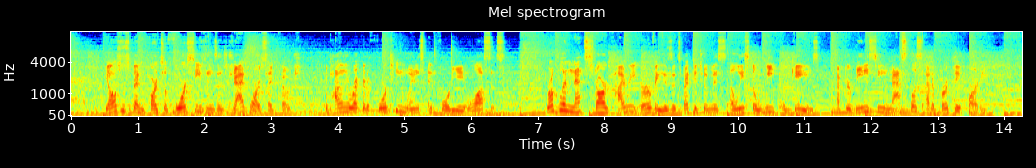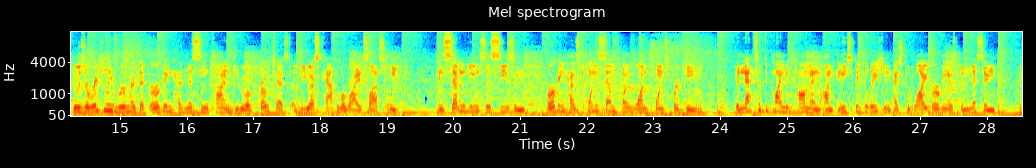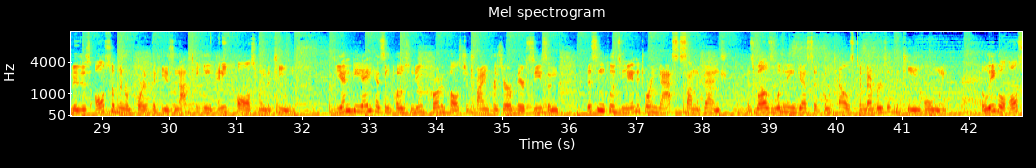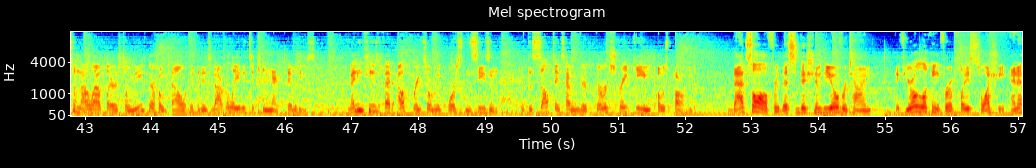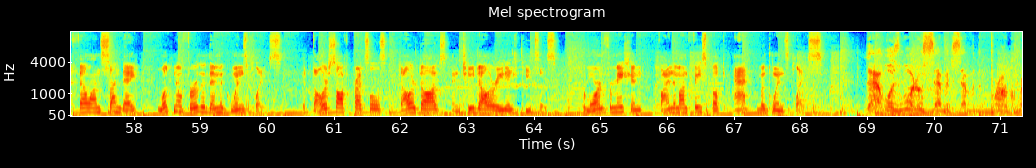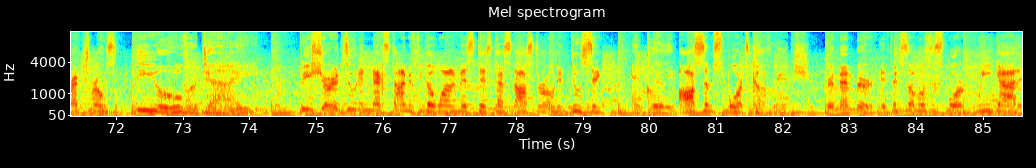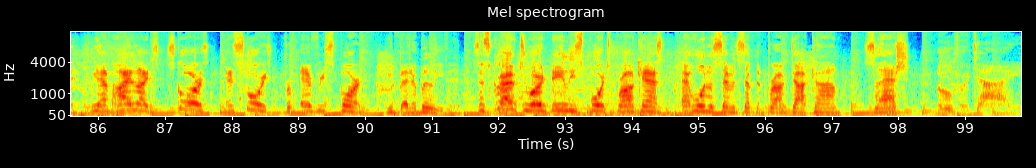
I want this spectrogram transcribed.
He also spent parts of four seasons as Jaguars head coach, compiling a record of 14 wins and 48 losses. Brooklyn Nets star Kyrie Irving is expected to miss at least a week of games after being seen maskless at a birthday party. It was originally rumored that Irving had missed some time due to a protest of the US Capitol riots last week. In seven games this season, Irving has 27.1 points per game. The Nets have declined to comment on any speculation as to why Irving has been missing, but it has also been reported that he is not taking any calls from the team. The NBA has imposed new protocols to try and preserve their season. This includes mandatory masks on the bench, as well as limiting guests at hotels to members of the team only. The league will also not allow players to leave their hotel if it is not related to team activities. Many teams have had outbreaks over the course of the season, with the Celtics having their third straight game postponed. That's all for this edition of The Overtime. If you're looking for a place to watch the NFL on Sunday, look no further than McGuinn's Place with dollar soft pretzels, dollar dogs, and $2 8 inch pizzas. For more information, find them on Facebook at McGuinn's Place. That was 1077 The Bronx Retros, the overtime. Be sure to tune in next time if you don't want to miss this testosterone inducing and clearly awesome sports coverage. Remember, if it's almost a sport, we got it. We have highlights, scores, and stories from every sport. You better believe it. Subscribe to our daily sports broadcast at 1077thebronx.com slash overtime.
